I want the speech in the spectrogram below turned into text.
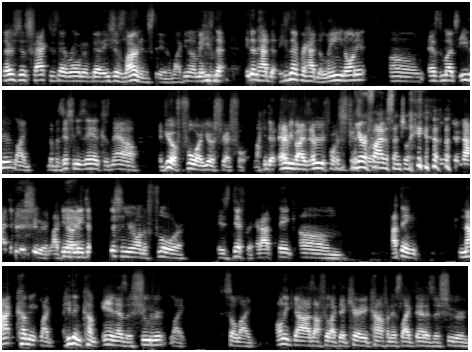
there's just factors that roll in that he's just learning still. Like you know, I mean, he's mm-hmm. not he doesn't have to he's never had to lean on it um as much either. Like the position he's in, because now if you're a four, you're a stretch four. Like everybody's every four is stretch. You're a five essentially. you're not just a shooter. Like you know, yeah. what I mean, just position you're on the floor is different. And I think um I think not coming like he didn't come in as a shooter like so like only guys I feel like that carry confidence like that as a shooter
